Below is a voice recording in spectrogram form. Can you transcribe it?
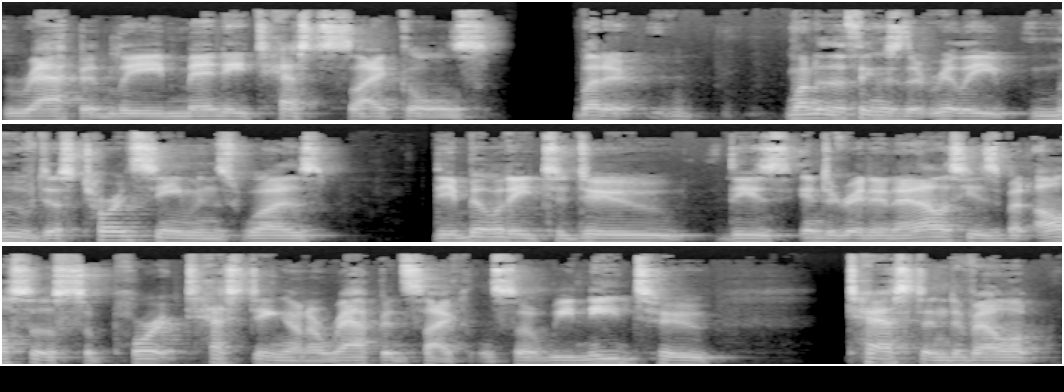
rapidly, many test cycles. But it, one of the things that really moved us towards Siemens was the ability to do these integrated analyses, but also support testing on a rapid cycle. So we need to test and develop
